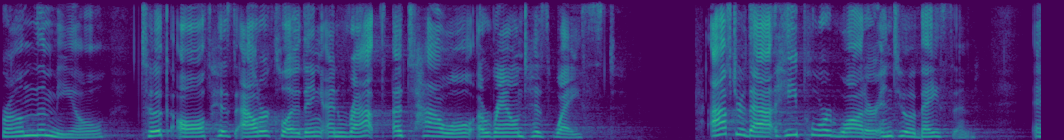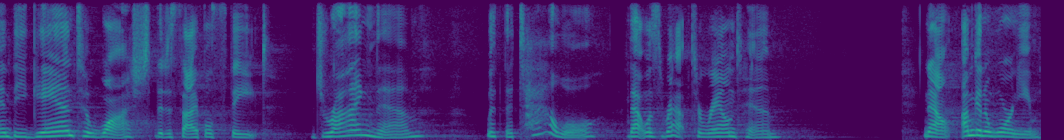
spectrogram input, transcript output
from the meal, took off his outer clothing, and wrapped a towel around his waist. After that, he poured water into a basin and began to wash the disciples' feet, drying them with the towel that was wrapped around him. Now, I'm going to warn you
